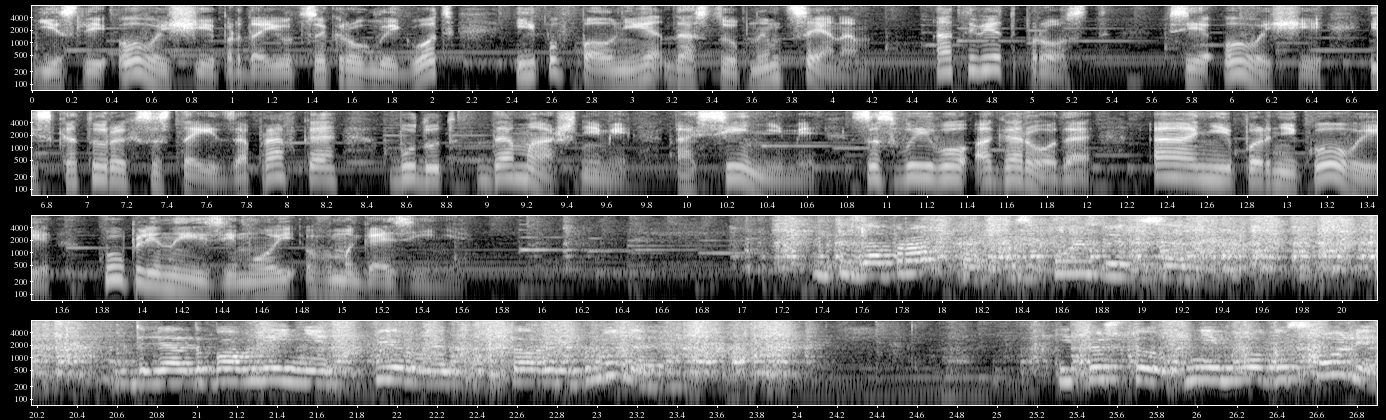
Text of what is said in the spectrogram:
если овощи продаются круглый год и по вполне доступным ценам? Ответ прост. Все овощи, из которых состоит заправка, будут домашними, осенними, со своего огорода, а не парниковые, купленные зимой в магазине. Эта заправка используется для добавления в первые и вторые блюда. И то, что в ней много соли,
